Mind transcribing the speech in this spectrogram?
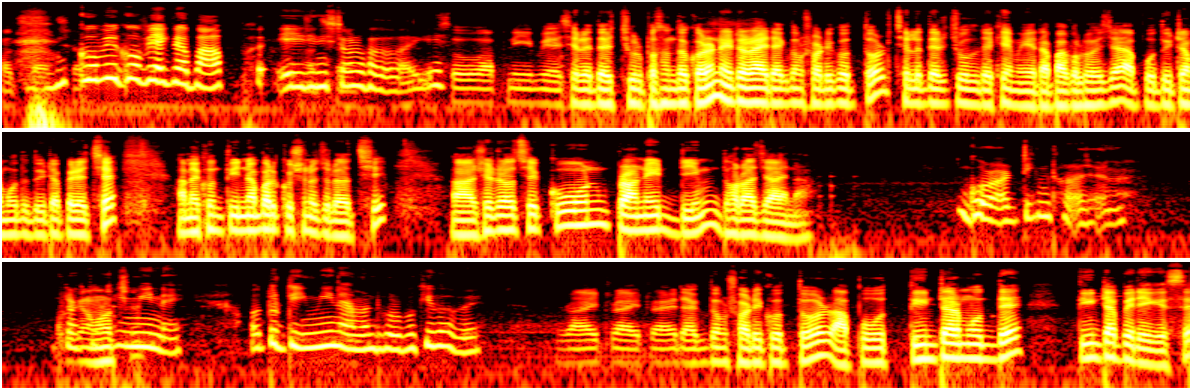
আচ্ছা কবি কবি একটা বাপ এই জিনিসটা আমার ভালো লাগে। সো আপনি মেয়ে- ছেলেদের চুল পছন্দ করেন এটা রাইট একদম সঠিক উত্তর। ছেলেদের চুল দেখে মেয়েরা পাগল হয়ে যায়। আপু দুইটার মধ্যে দুইটা পেরেছে। আমি এখন তিন নাম্বার কোশ্চেনে চলে যাচ্ছি। সেটা হচ্ছে কোন প্রাণীর ডিম ধরা যায় না? ঘোড়ার ডিম ধরা যায় না। ঘোড়ার মনে হচ্ছে? ডিমই নেই। অত ডিমই না আমার ধরবো কীভাবে? রাইট রাইট রাইট একদম সঠিক উত্তর। আপু তিনটার মধ্যে তিনটা পেরে গেছে।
